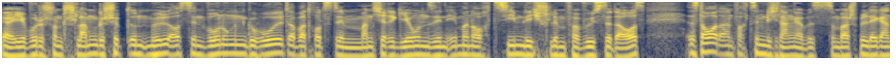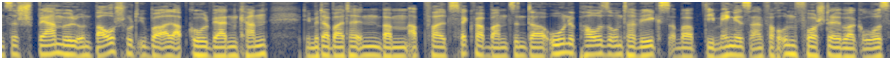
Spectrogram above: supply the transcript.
Ja, hier wurde schon Schlamm geschippt und Müll aus den Wohnungen geholt, aber trotzdem, manche Regionen sehen immer noch ziemlich schlimm verwüstet aus. Es dauert einfach ziemlich lange, bis zum Beispiel der ganze Sperrmüll und Bauschutt überall abgeholt werden kann. Die MitarbeiterInnen beim Abfallzweckverband sind da ohne Pause unterwegs, aber die Menge ist einfach unvorstellbar groß.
